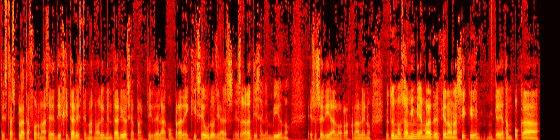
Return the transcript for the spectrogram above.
de estas plataformas eh, digitales, temas no alimentarios, y a partir de la compra de X euros ya es, es, gratis el envío, ¿no? Eso sería lo razonable, ¿no? De todos modos, a mí me llama la atención aún así que, que haya tan poca,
